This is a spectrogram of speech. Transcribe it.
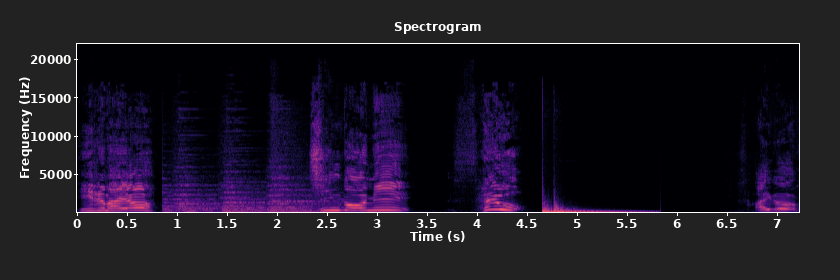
이름하여 진거미 새우! 아 이거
